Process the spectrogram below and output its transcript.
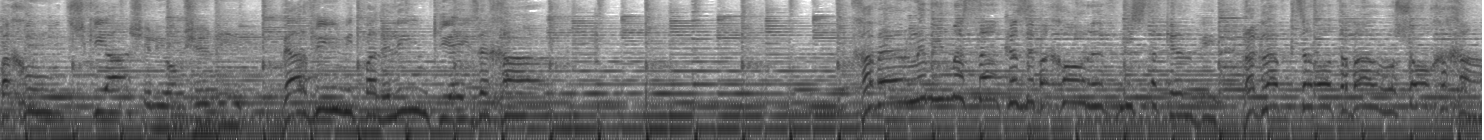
בחוץ שקיעה של יום שני, וערבים מתפללים כי איזה חג. חבר למין מסע כזה בחורף מסתכל בי, רגליו קצרות אבל ראשו חכם.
